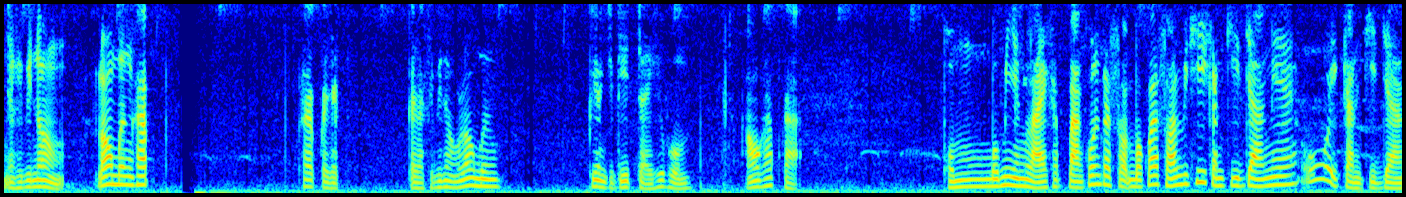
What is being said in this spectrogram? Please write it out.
อยากให้พี่น้องลองเบิ่งครับ ครับก็อยาก ก็อยากให้พี่น้องลองเบิ่งเพียงจะติดใจคือผม เอาครับกะผมบ่มีหยังหลายครับบางคนก็สอนบอกว่าสอนวิธีการกรีดยางเนี่ยโอ้ยการกรีดยาง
